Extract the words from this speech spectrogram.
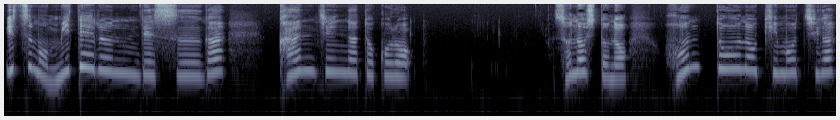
いつも見てるんですが肝心なところその人の本当の気持ちが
